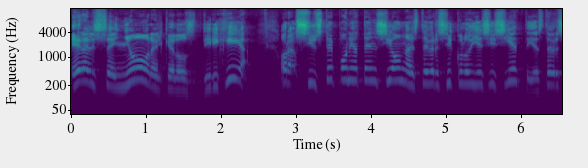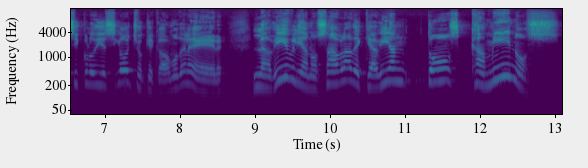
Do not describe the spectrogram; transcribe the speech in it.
Era el Señor el que los dirigía. Ahora, si usted pone atención a este versículo 17 y este versículo 18 que acabamos de leer, la Biblia nos habla de que habían dos caminos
